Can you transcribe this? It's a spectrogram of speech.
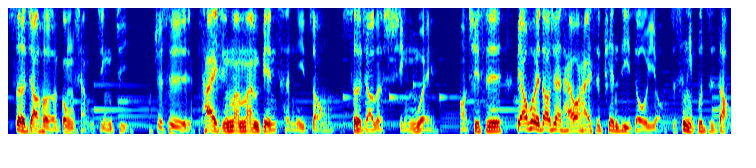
社交和共享经济，就是它已经慢慢变成一种社交的行为。哦，其实标会到现在台湾还是遍地都有，只是你不知道。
